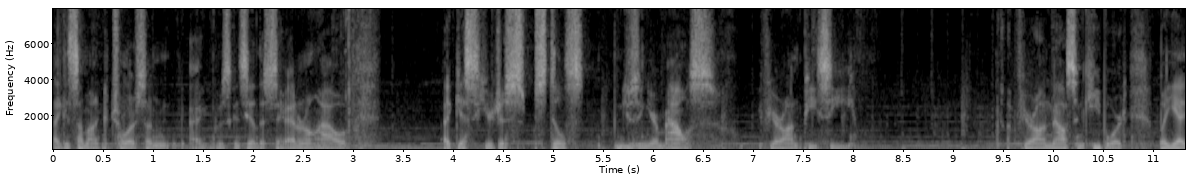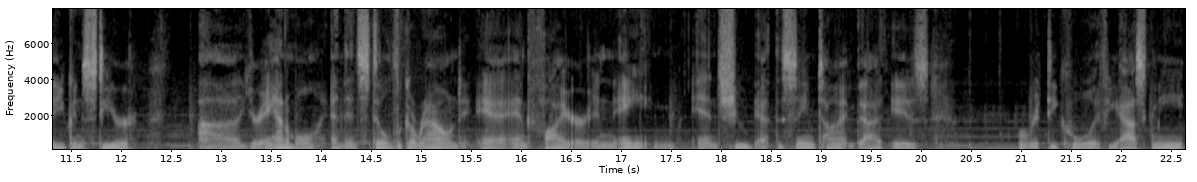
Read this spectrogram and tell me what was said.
I guess I'm on controller, so I'm, I was gonna say on this thing. I don't know how. I guess you're just still using your mouse if you're on PC. If you're on mouse and keyboard, but yeah, you can steer uh, your animal and then still look around and, and, fire and aim and shoot at the same time. That is pretty cool if you ask me.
